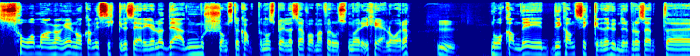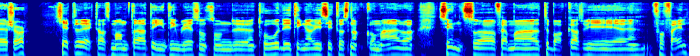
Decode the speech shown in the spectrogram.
så mange ganger. Nå kan vi sikre seriegullet. Det er jo den morsomste kampen å spille seg for meg for Rosenborg i hele året. Nå kan de, de kan sikre det 100% sjøl. Kjetil Rekdals mantra er at ingenting blir sånn som du tror. De tinga vi sitter og snakker om her og synser frem og tilbake, at vi eh, får feil.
